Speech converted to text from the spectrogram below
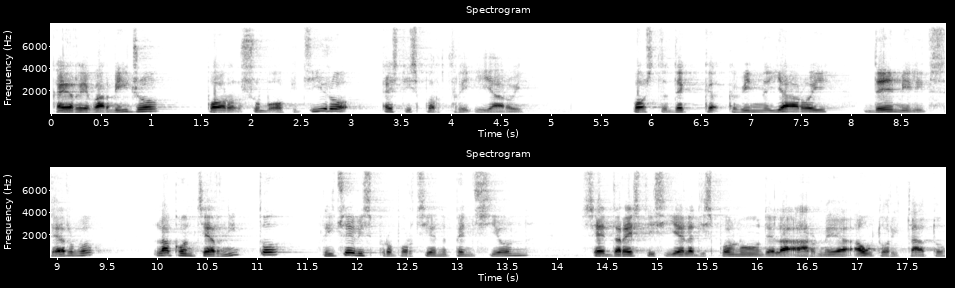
cae revarbigio por suboficiro estis por tri iaroi. Post dec quin iaroi de milit servo, la concernito ricevis proporcien pension, sed restis je la dispono de la armea autoritato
